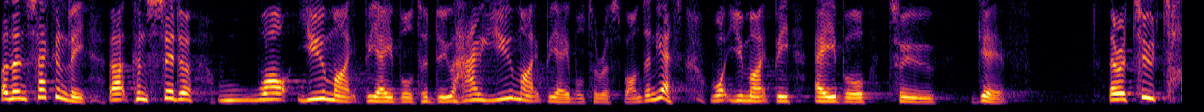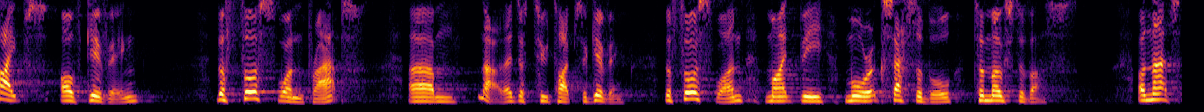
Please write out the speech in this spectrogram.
And then secondly, uh, consider what you might be able to do, how you might be able to respond, and yes, what you might be able to give. There are two types of giving. The first one, perhaps, um, no, they're just two types of giving. The first one might be more accessible to most of us. And that's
